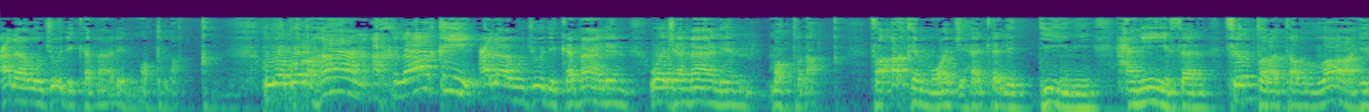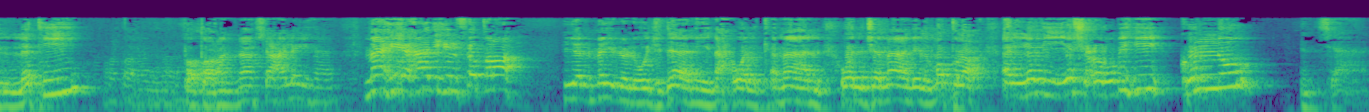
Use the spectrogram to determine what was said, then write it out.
على وجود كمال مطلق. هو برهان أخلاقي على وجود كمال وجمال مطلق. فأقم وجهك للدين حنيفا فطرة الله التي فطر الناس عليها. ما هي هذه الفطرة؟ هي الميل الوجداني نحو الكمال والجمال المطلق الذي يشعر به كل إنسان.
